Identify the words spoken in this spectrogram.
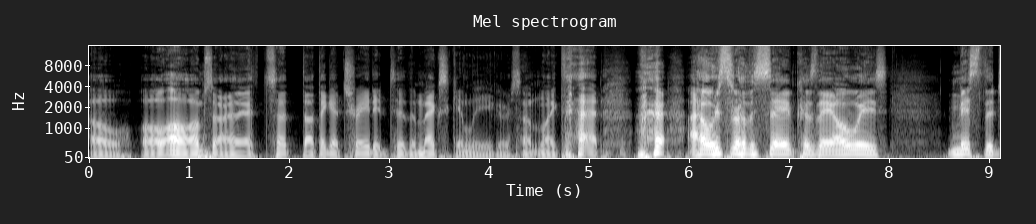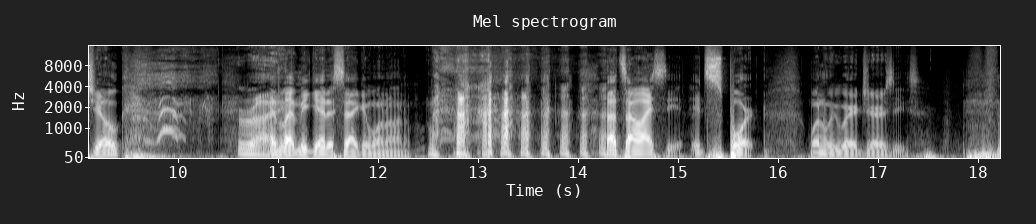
oh, oh, oh, I'm sorry. I thought they got traded to the Mexican League or something like that. I always throw the same because they always miss the joke Right. and let me get a second one on them. That's how I see it. It's sport when we wear jerseys.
